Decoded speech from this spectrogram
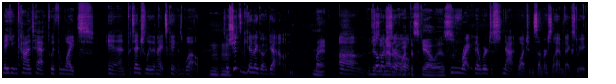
making contact with the whites and potentially the Night's King as well. Mm-hmm. So shit's gonna go down. Right. Um, It so doesn't much matter so, what the scale is. right that we're just not watching SummerSlam next week.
